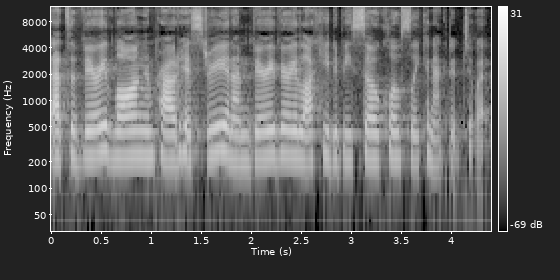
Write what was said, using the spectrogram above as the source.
that's a very long and proud history, and I'm very, very lucky to be so closely connected to it.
